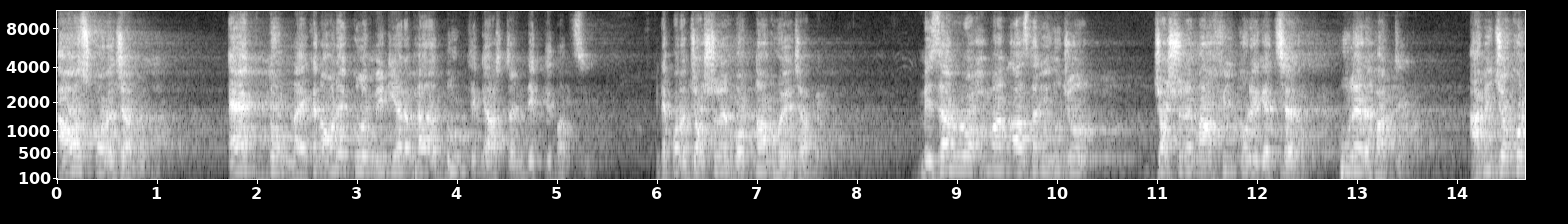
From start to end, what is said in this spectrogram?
আওয়াজ করা যাবে না। একদম না। এখানে অনেকগুলো মিডিয়ার ভাড়া দূর থেকে আসছে, আমি দেখতে পাচ্ছি। এটা পরে যশোরের বদনাম হয়ে যাবে। মিজানুর রহমান আজদানি হুজুর যশোরে মাহফিল করে গেছেন পুলের হাটে। আমি যখন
